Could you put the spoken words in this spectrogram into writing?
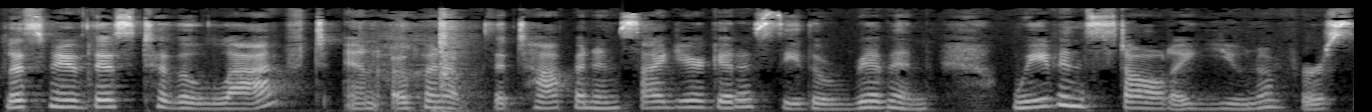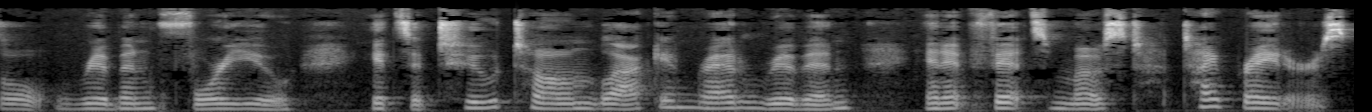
let's move this to the left and open up the top and inside you're going to see the ribbon. We've installed a universal ribbon for you. It's a two-tone black and red ribbon and it fits most typewriters.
